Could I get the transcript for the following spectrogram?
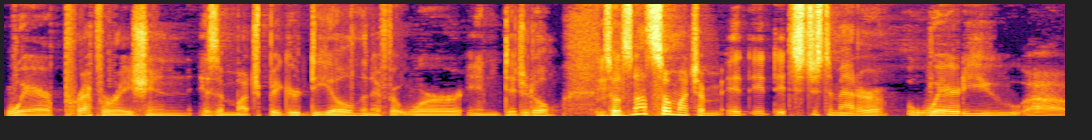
where preparation is a much bigger deal than if it were in digital. So Mhm. it's not so much a it, it it's just a matter of where do you uh,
